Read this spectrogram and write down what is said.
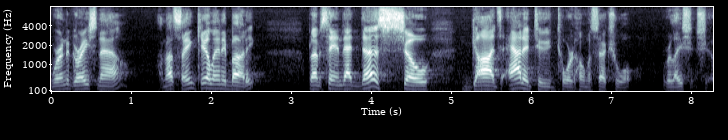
We're into grace now. I'm not saying kill anybody, but I'm saying that does show God's attitude toward homosexual relationships.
